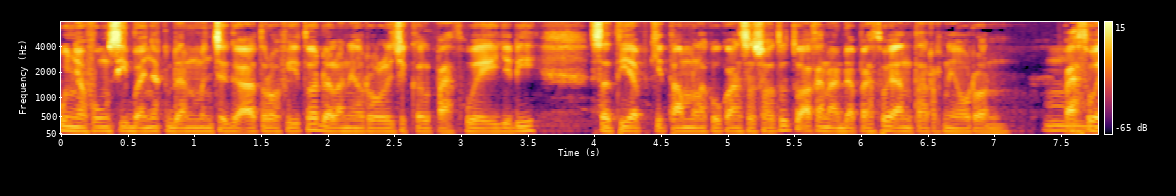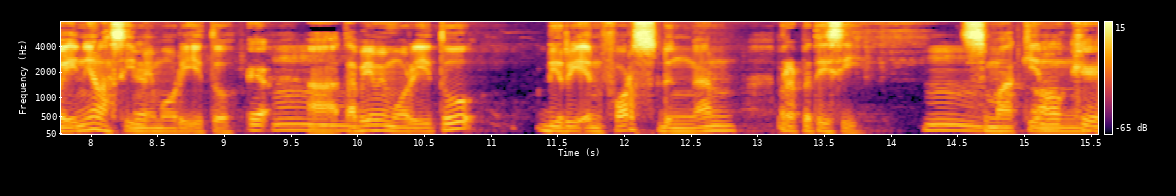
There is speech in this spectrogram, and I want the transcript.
punya fungsi banyak dan mencegah atrofi itu adalah neurological pathway. Jadi setiap kita melakukan sesuatu tuh akan ada pathway antar neuron. Pathway inilah si memori itu. Iya. Nah, tapi memori itu di reinforce dengan repetisi. Semakin oke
